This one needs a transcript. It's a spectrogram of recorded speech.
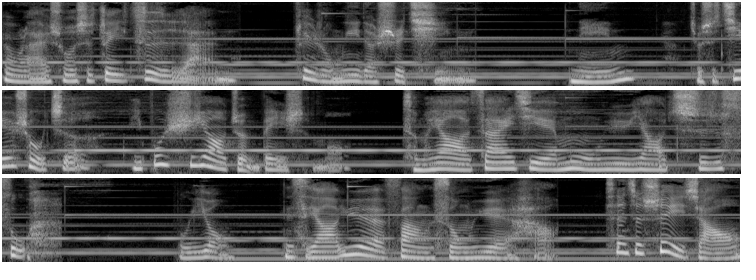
对我来说是最自然、最容易的事情。您就是接受者，你不需要准备什么，什么要斋戒、沐浴、要吃素，不用。你只要越放松越好，甚至睡着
